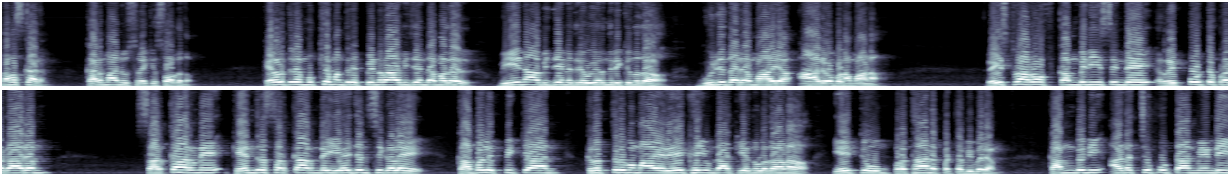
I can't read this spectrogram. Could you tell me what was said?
നമസ്കാരം. കർമ്മ സ്വാഗതം. കേരളത്തിലെ മുഖ്യമന്ത്രി പിണറായി വിജയന്റെ മകൾ വീണ വിജയനെതിരെ ഉയർന്നിരിക്കുന്നത് ഗുരുതരമായ ആരോപണമാണ്. രജിസ്ട്രാർ ഓഫ് കമ്പനീസിന്റെ റിപ്പോർട്ട് പ്രകാരം സർക്കാരിനെ കേന്ദ്ര സർക്കാരിന്റെ ഏജൻസികളെ കബളിപ്പിക്കാൻ കൃത്രിമമായ രേഖയുണ്ടാക്കി എന്നുള്ളതാണ് ഏറ്റവും പ്രധാനപ്പെട്ട വിവരം. കമ്പനി അടച്ചുപൂട്ടാൻ വേണ്ടി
